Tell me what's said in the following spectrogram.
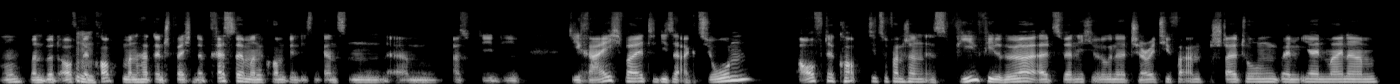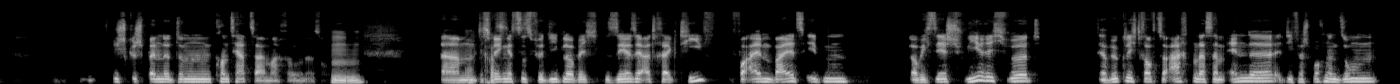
Ne? Man wird auf mhm. der Kopf, man hat entsprechende Presse, man kommt in diesen ganzen, ähm, also die, die, die Reichweite dieser Aktion auf der COP, die zu veranstalten, ist viel, viel höher, als wenn ich irgendeine Charity-Veranstaltung bei mir in meiner frisch gespendeten Konzertsaal mache oder so. Mhm. Ähm, Ach, deswegen ist es für die, glaube ich, sehr, sehr attraktiv. Vor allem, weil es eben, glaube ich, sehr schwierig wird, da wirklich darauf zu achten, dass am Ende die versprochenen Summen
